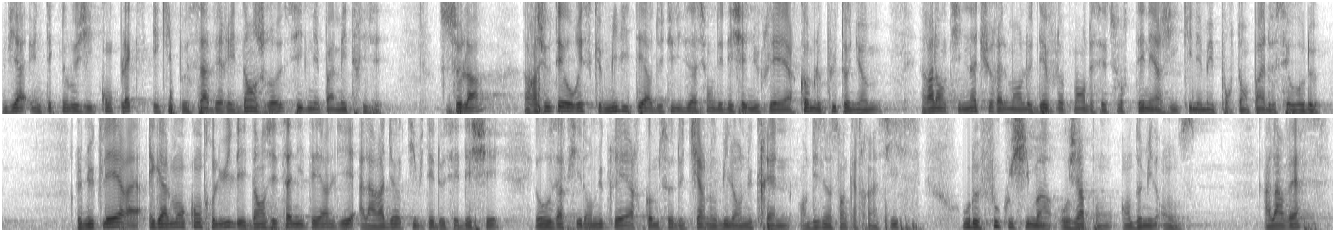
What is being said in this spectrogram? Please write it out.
via une technologie complexe et qui peut s'avérer dangereux s'il n'est pas maîtrisé. Cela, rajouté au risque militaire d'utilisation des déchets nucléaires comme le plutonium, ralentit naturellement le développement de ces sources d'énergie qui n'émettent pourtant pas de CO2. Le nucléaire a également contre lui les dangers sanitaires liés à la radioactivité de ses déchets et aux accidents nucléaires comme ceux de Tchernobyl en Ukraine en 1986 ou de Fukushima au Japon en 2011. A l'inverse,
